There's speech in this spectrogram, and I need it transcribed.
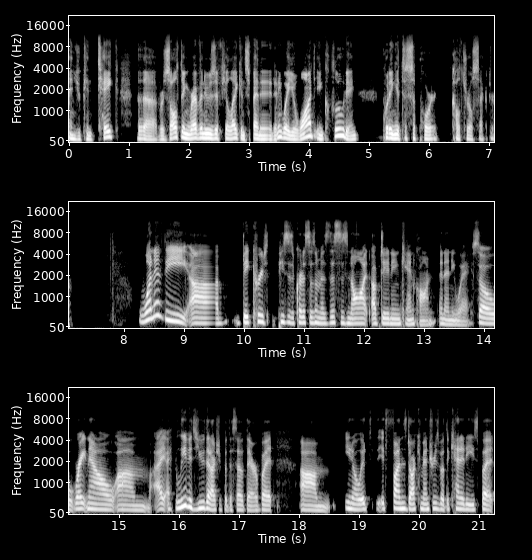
and you can take the resulting revenues, if you like, and spend it any way you want, including putting it to support cultural sector. One of the uh, big cre- pieces of criticism is this is not updating CanCon in any way. So right now, um, I, I, believe it's you that actually put this out there, but um, you know, it it funds documentaries about the Kennedys, but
